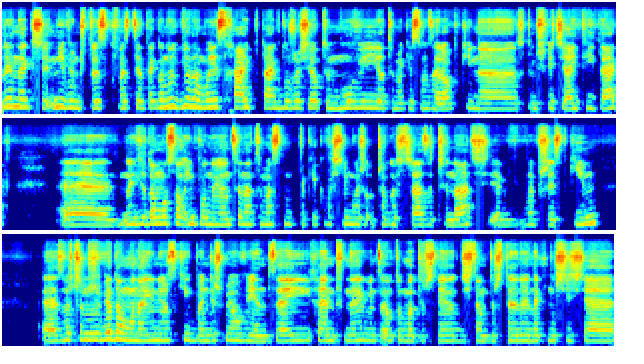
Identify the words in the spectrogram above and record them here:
rynek się, nie wiem, czy to jest kwestia tego, no wiadomo, jest hype, tak, dużo się o tym mówi, o tym, jakie są zarobki na, w tym świecie IT, tak, no i wiadomo, są imponujące, natomiast no, tak jak właśnie mówisz, od czegoś trzeba zaczynać, jak we wszystkim, E, zwłaszcza, że wiadomo, na juniorskich będziesz miał więcej chętnych, więc automatycznie gdzieś tam też ten rynek musi się,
